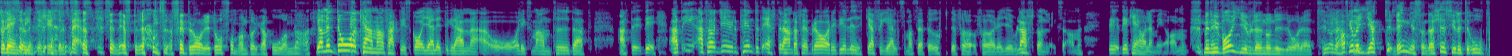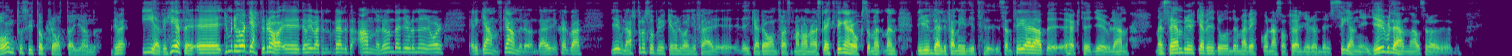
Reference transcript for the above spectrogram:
så länge sen, det inte är kyndelsmäss. Sen, sen efter andra februari, då får man börja håna. Ja, men då kan man faktiskt skoja lite grann och, och liksom antyda att att, det, att, att ha julpyntet efter andra februari, det är lika fel som att sätta upp det för, före julafton. Liksom. Det, det, kan jag hålla med om. Men hur var julen och nyåret? Hur har det haft jo, men... det jättelänge sedan. Det känns ju lite ovant att sitta och prata igen. Det var evigheter. Eh, jo, men det har varit jättebra. Eh, det har ju varit en väldigt annorlunda jul och nyår. Eller ganska annorlunda. Själva julafton och så brukar väl vara ungefär eh, likadant fast man har några släktingar också. Men, men det är ju en väldigt familjecentrerad eh, högtid, julen. Men sen brukar vi då under de här veckorna som följer under senjulen, alltså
